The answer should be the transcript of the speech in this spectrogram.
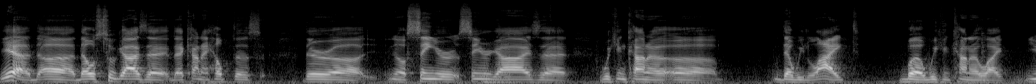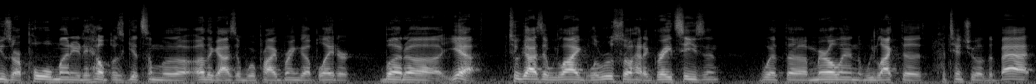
Yeah, uh, those two guys that, that kind of helped us. They're uh, you know senior senior guys that we can kind of uh, that we liked, but we can kind of like use our pool money to help us get some of the other guys that we'll probably bring up later. But uh, yeah, two guys that we like. Lorusso had a great season with uh, Maryland. We like the potential of the bat,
